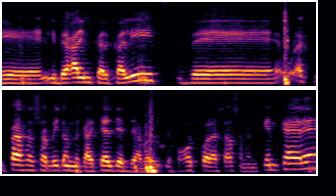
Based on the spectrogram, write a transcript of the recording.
אה, ליברליים כלכלית ואולי טיפה שאשא ביטון מקלקלת את זה, אבל לפחות כל השאר שם הם כן כאלה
